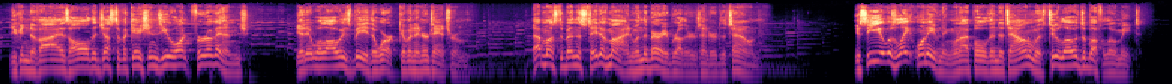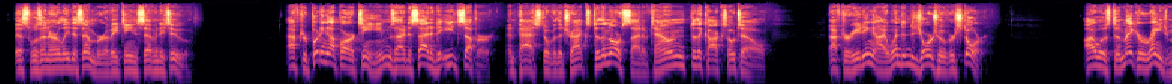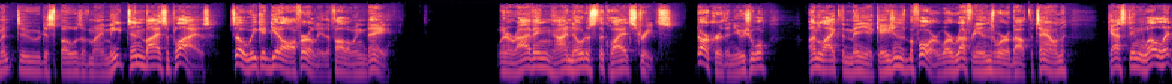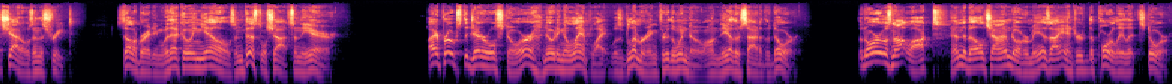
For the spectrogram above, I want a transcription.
You can devise all the justifications you want for revenge, yet it will always be the work of an inner tantrum. That must have been the state of mind when the Berry brothers entered the town. You see, it was late one evening when I pulled into town with two loads of buffalo meat. This was in early December of 1872. After putting up our teams, I decided to eat supper and passed over the tracks to the north side of town to the Cox Hotel. After eating, I went into George Hoover's store. I was to make arrangement to dispose of my meat and buy supplies, so we could get off early the following day. When arriving, I noticed the quiet streets, darker than usual, unlike the many occasions before where ruffians were about the town, casting well lit shadows in the street, celebrating with echoing yells and pistol shots in the air. I approached the general store, noting a lamplight was glimmering through the window on the other side of the door. The door was not locked, and the bell chimed over me as I entered the poorly lit store.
